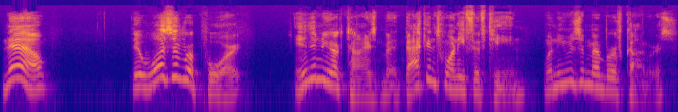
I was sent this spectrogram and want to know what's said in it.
Now, there was a report in the New York Times back in 2015, when he was a member of Congress,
